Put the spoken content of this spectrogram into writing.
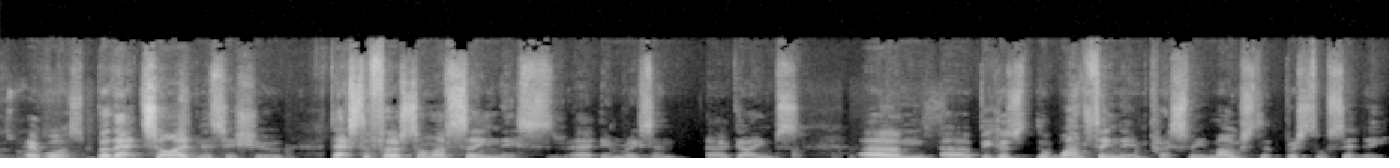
As well. It was, but that tiredness issue. That's the first time I've seen this uh, in recent uh, games. Um, uh, because the one thing that impressed me most at Bristol City,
